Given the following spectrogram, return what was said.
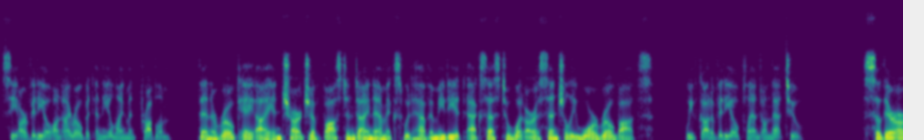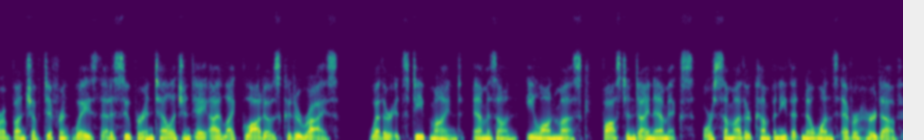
see our video on iRobot and the alignment problem, then a rogue AI in charge of Boston Dynamics would have immediate access to what are essentially war robots. We've got a video planned on that too. So there are a bunch of different ways that a super intelligent AI like GLaDOS could arise, whether it's DeepMind, Amazon, Elon Musk, Boston Dynamics, or some other company that no one's ever heard of,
